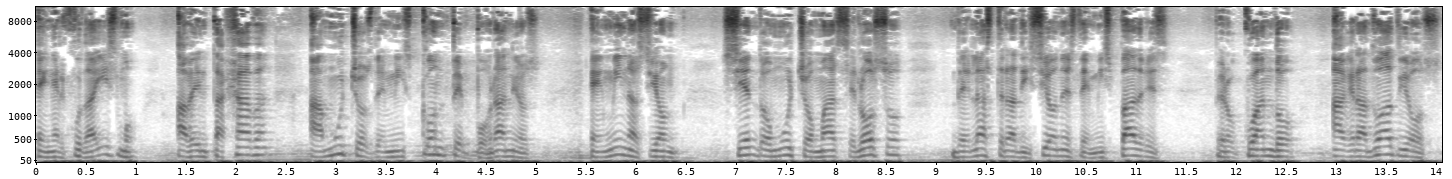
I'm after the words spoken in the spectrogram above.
En el judaísmo aventajaba a muchos de mis contemporáneos en mi nación, siendo mucho más celoso de las tradiciones de mis padres. Pero cuando agradó a Dios,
